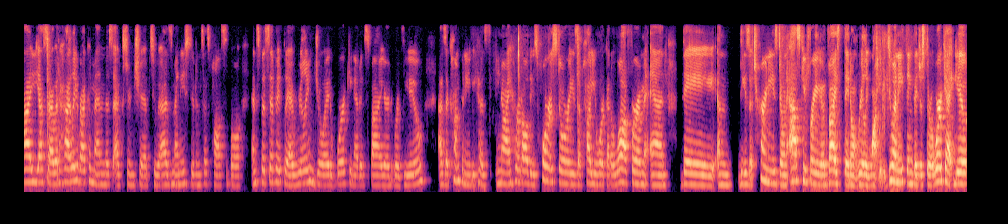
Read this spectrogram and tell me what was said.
Uh, yes, sir. I would highly recommend this externship to as many students as possible. And specifically, I really enjoyed working at Inspired Review as a company because you know I heard all these horror stories of how you work at a law firm and they and these attorneys don't ask you for your advice. They don't really want you to do anything. They just throw work at you.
